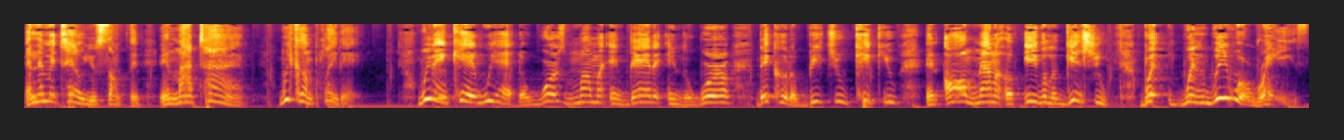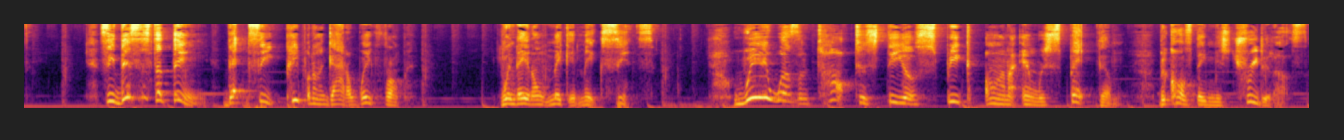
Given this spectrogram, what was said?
And let me tell you something. In my time, we couldn't play that. We didn't care we had the worst mama and daddy in the world. They could have beat you, kick you, and all manner of evil against you. But when we were raised, see, this is the thing that, see, people done got away from when they don't make it make sense. We wasn't taught to still speak, honor, and respect them because they mistreated us.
